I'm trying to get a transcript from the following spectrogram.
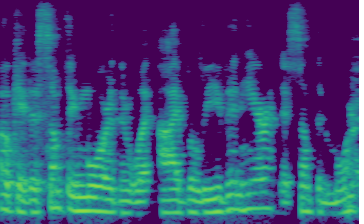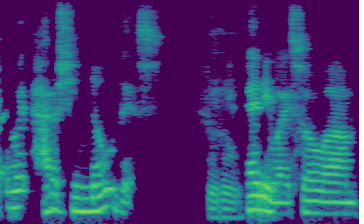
okay, there's something more than what I believe in here. There's something more to it. How does she know this? Mhm. Anyway, so um,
